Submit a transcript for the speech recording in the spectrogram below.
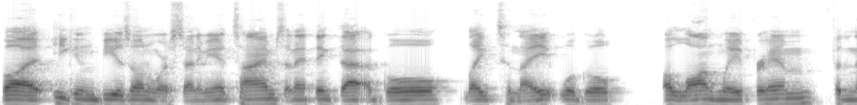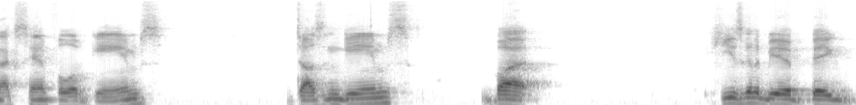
but he can be his own worst enemy at times. And I think that a goal like tonight will go a long way for him for the next handful of games, dozen games. But he's going to be a big,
